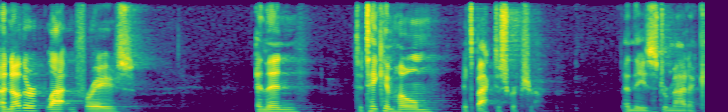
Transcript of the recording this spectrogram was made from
another Latin phrase, and then to take him home, it's back to scripture and these dramatic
